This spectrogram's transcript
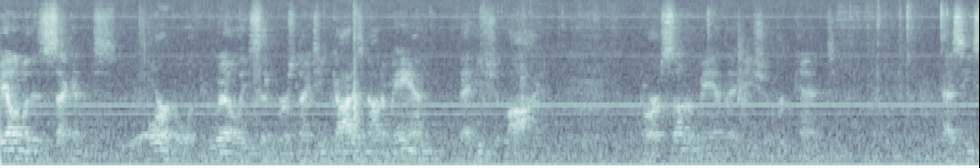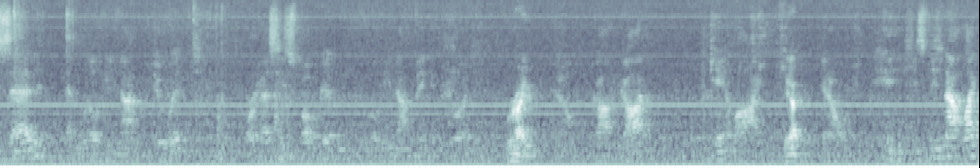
Balaam with his second oracle, if you will, he said in verse nineteen, God is not a man that he should lie, nor a son of man that he should repent. Has he said, and will he not do it? Or has he spoken, and will he not make it good? Right. You know, God, God can't lie. Yep. You know, he, he's, he's not like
